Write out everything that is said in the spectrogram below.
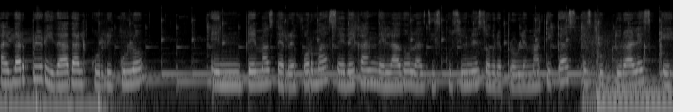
al dar prioridad al currículo en temas de reforma se dejan de lado las discusiones sobre problemáticas estructurales que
